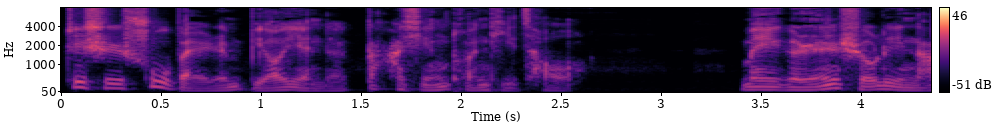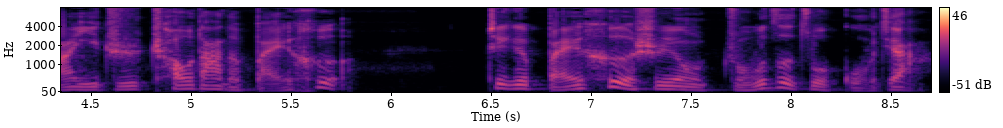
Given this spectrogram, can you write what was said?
这是数百人表演的大型团体操。每个人手里拿一只超大的白鹤，这个白鹤是用竹子做骨架，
